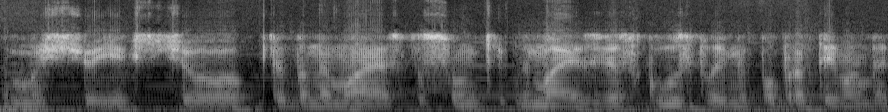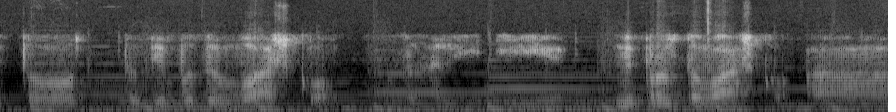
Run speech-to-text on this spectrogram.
Тому що якщо в тебе немає стосунків, немає зв'язку з твоїми побратимами, то тобі буде важко взагалі не просто важко, а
